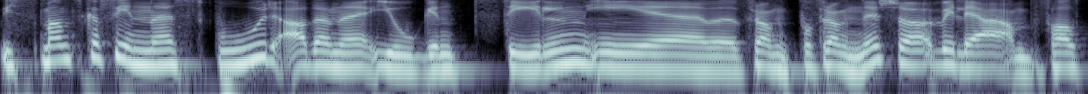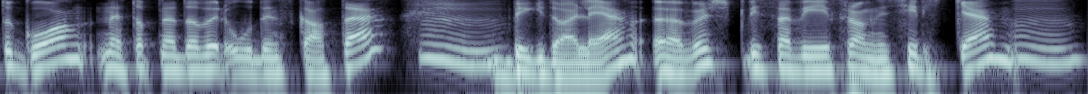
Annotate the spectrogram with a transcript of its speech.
Hvis man skal finne spor av denne jugendstilen i, eh, på Frogner, så ville jeg anbefalt å gå nettopp nedover Odins gate. Mm. Bygdøy allé øverst vis-à-vis Frogner kirke. Mm.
